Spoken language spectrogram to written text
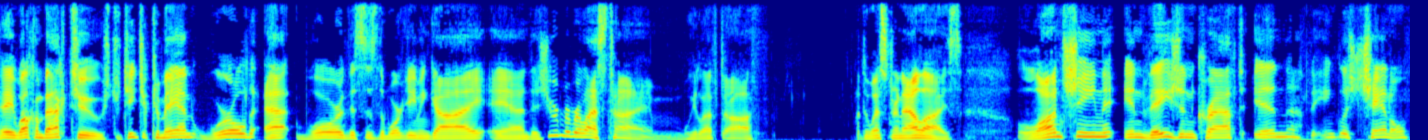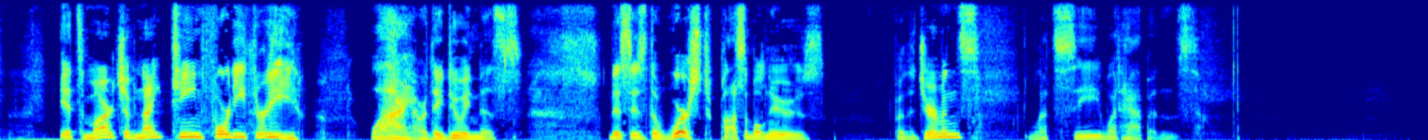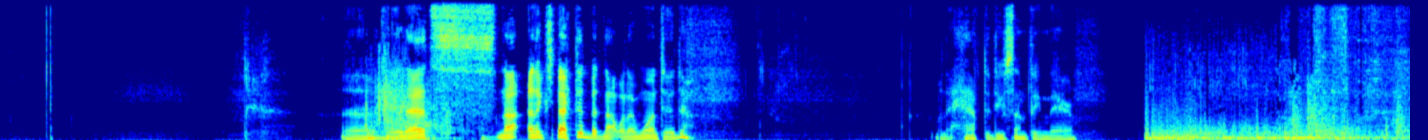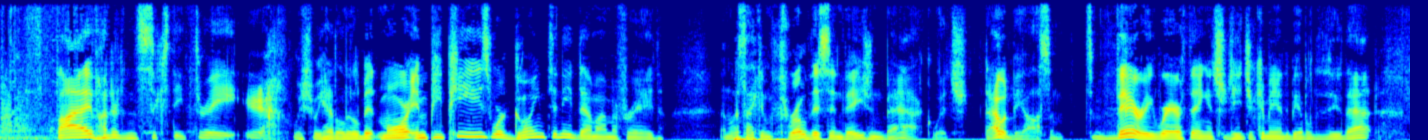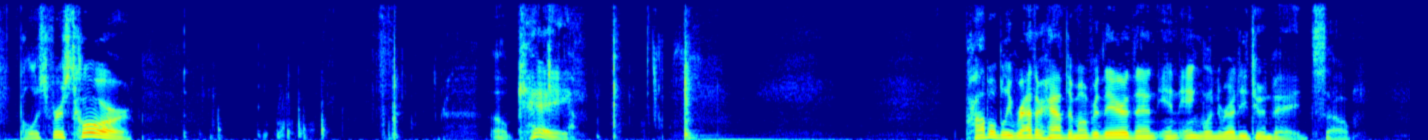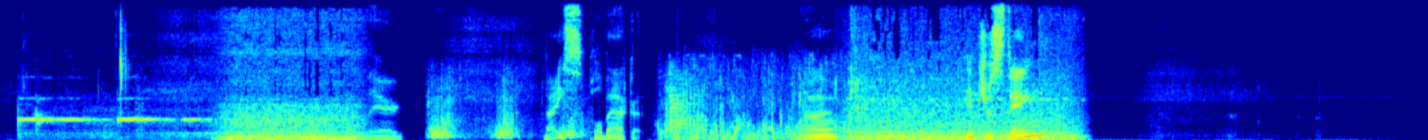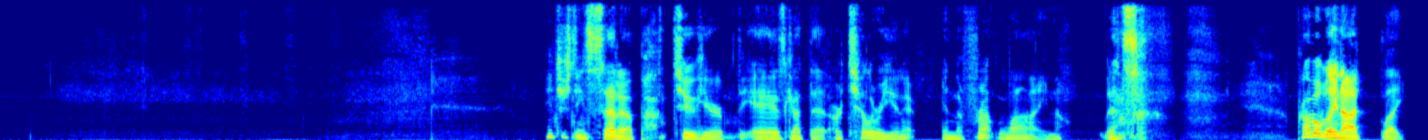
Hey, welcome back to Strategic Command World at War. This is the Wargaming Guy. And as you remember last time, we left off with the Western Allies launching invasion craft in the English Channel. It's March of 1943. Why are they doing this? This is the worst possible news for the Germans. Let's see what happens. Okay, that's not unexpected, but not what I wanted. I'm going to have to do something there. 563. Ugh, wish we had a little bit more MPPs. We're going to need them, I'm afraid. Unless I can throw this invasion back, which that would be awesome. It's a very rare thing in Strategic Command to be able to do that. Polish First Corps. Okay. Probably rather have them over there than in England ready to invade. So. There. Nice. Pull back. Uh, interesting. Interesting setup too here. The AI's got that artillery in it in the front line. That's probably not like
